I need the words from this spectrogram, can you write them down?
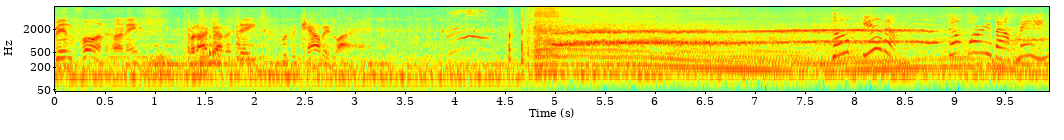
been fun, honey, but I got a date with the county line. Go get him! Don't worry about me.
